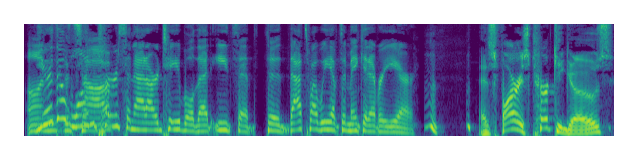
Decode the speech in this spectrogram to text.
On You're the, one top. person at our table that eats it. To, that's why we have to make it every year. Hmm. As far as turkey goes,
